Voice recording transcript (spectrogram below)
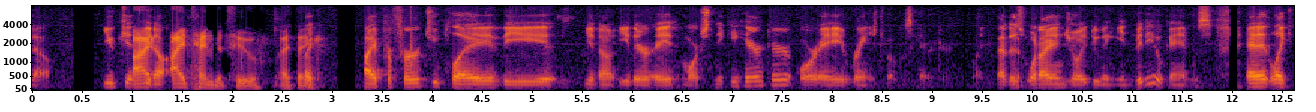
know, you can I you know I tend to too. I think Like, I prefer to play the you know either a more sneaky character or a ranged focus character. Like that is what I enjoy doing in video games, and it like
